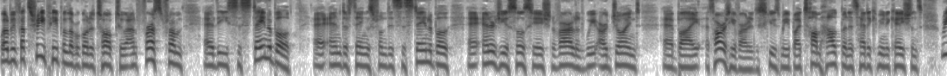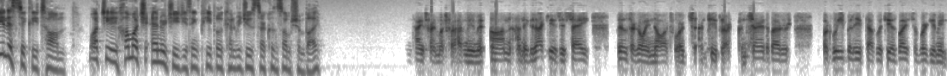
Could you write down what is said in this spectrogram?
Well, we've got three people that we're going to talk to. And first, from uh, the sustainable uh, end of things, from the Sustainable uh, Energy Association of Ireland, we are joined uh, by Authority of Ireland, excuse me, by Tom Halpin as head of communications. Realistically, Tom, what do you, how much energy do you think people can reduce their consumption by? Thanks very much for having me on. And exactly as you say, bills are going northwards and people are concerned about it. But we believe that with the advice that we're giving,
